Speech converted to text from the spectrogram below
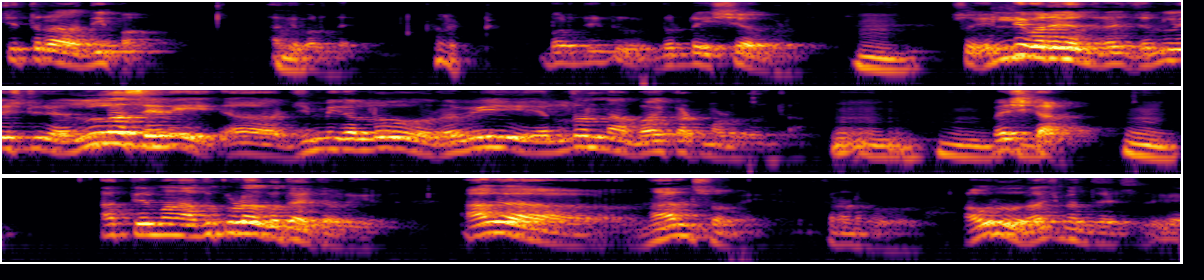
ಚಿತ್ರ ದೀಪ. ಹಾಗೆ ಬರ್ದೆ ಕರೆಕ್ಟ್ ಬರೆದಿದ್ದು ದೊಡ್ಡ ಇಶ್ಯೂ ಆಗ್ಬಿಡ್ತು ಹ್ಞೂ ಸೊ ಎಲ್ಲಿವರೆಗೆ ಅಂದರೆ ಜರ್ನಲಿಸ್ಟಿಗೆ ಎಲ್ಲ ಸೇರಿ ಜಿಮ್ಮಿಗಲ್ಲೂ ರವಿ ಎಲ್ಲರನ್ನ ಬಾಯ್ಕಾಟ್ ಮಾಡೋದು ಅಂತ. ಬಹಿಷ್ಕಾರ. ಆ ತೀರ್ಮಾನ ಅದು ಕೂಡ ಗೊತ್ತಾಯ್ತು ಅವರಿಗೆ. ಆಗ ನಾರಾಯಣ ಸ್ವಾಮಿ ಕನ್ನಡ ಅವರು ರಾಜಪಂಚಾಯತ್ಗೆ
